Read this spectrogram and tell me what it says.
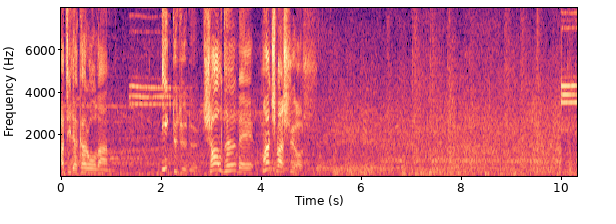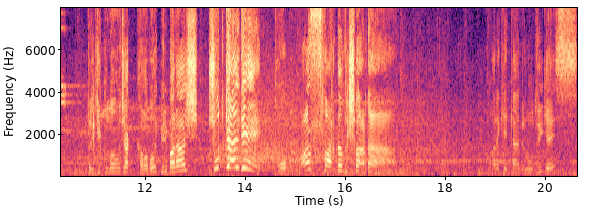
Atilla Karaoğlan ilk düdüğünü çaldı ve maç başlıyor. Friki kullanılacak kalabalık bir baraj. Şut geldi. Top az farkta dışarıda. Hareketlendi Rodriguez.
